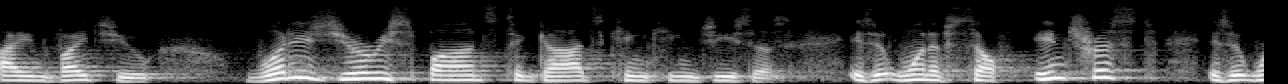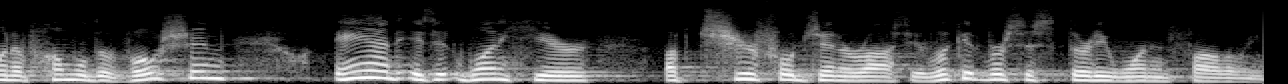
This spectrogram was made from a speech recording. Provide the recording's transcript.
I invite you, what is your response to God's King, King Jesus? Is it one of self interest? Is it one of humble devotion? And is it one here of cheerful generosity? Look at verses 31 and following.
